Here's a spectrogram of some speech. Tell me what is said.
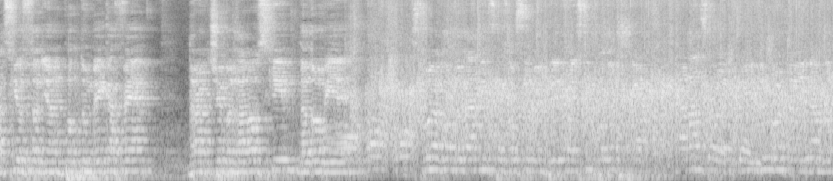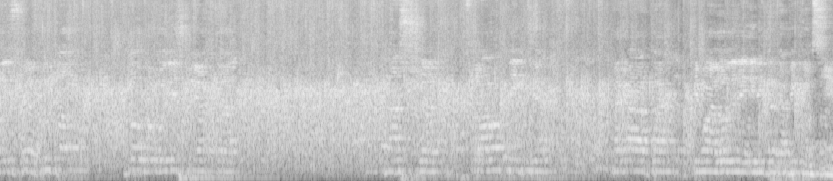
Градскиот стадион Потумбе кафе, Драгче Бажаровски, да добие своја благодарница за особен принос и поддршка на нас, и другата и на младинскиот футбол, долгогодишниот наш сработник наградата ќе му ја додели Димитар Капиковски.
